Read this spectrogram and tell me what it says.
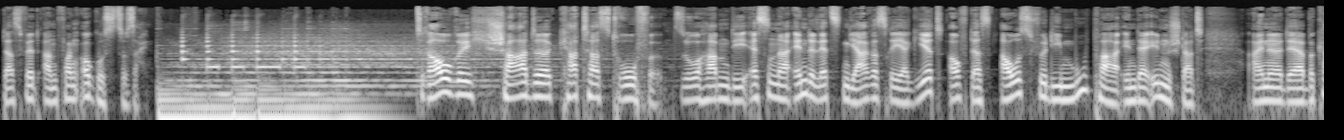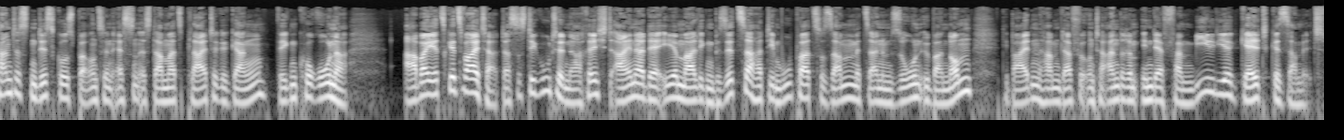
Das wird Anfang August so sein. Traurig, schade, Katastrophe. So haben die Essener Ende letzten Jahres reagiert auf das Aus für die Mupa in der Innenstadt. Eine der bekanntesten Diskos bei uns in Essen ist damals pleite gegangen wegen Corona. Aber jetzt geht's weiter. Das ist die gute Nachricht. Einer der ehemaligen Besitzer hat die Mupa zusammen mit seinem Sohn übernommen. Die beiden haben dafür unter anderem in der Familie Geld gesammelt.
